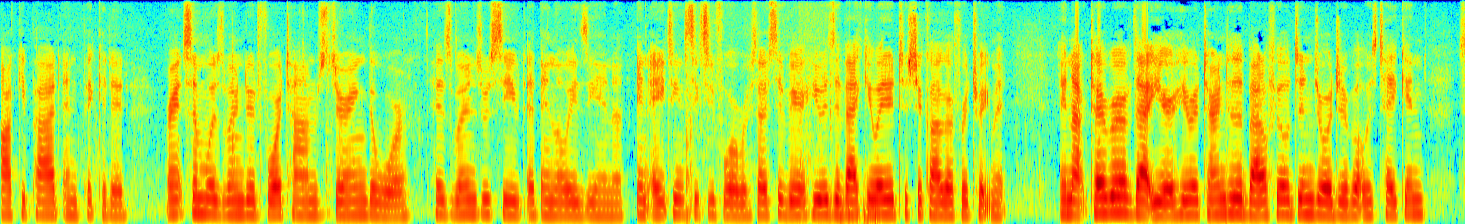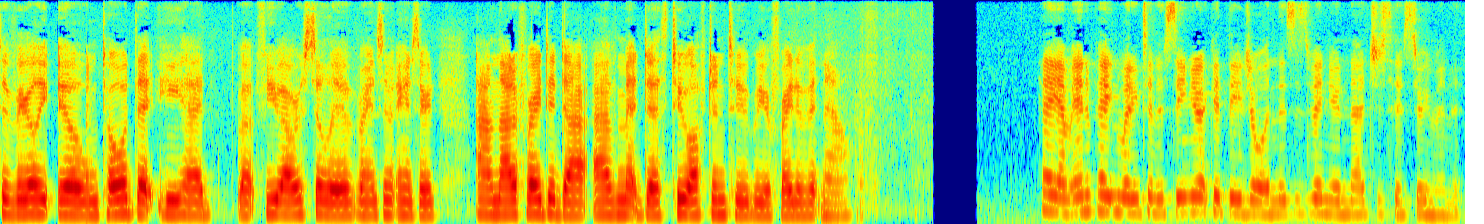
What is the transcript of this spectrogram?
occupied and picketed. Ransom was wounded four times during the war. His wounds received in Louisiana in 1864 were so severe he was evacuated to Chicago for treatment. In October of that year, he returned to the battlefields in Georgia but was taken severely ill. When told that he had but few hours to live, Ransom answered, I am not afraid to die. I have met death too often to be afraid of it now. Hey, I'm Anna Payton Whittington, a senior at Cathedral, and this has been your Natchez History Minute.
